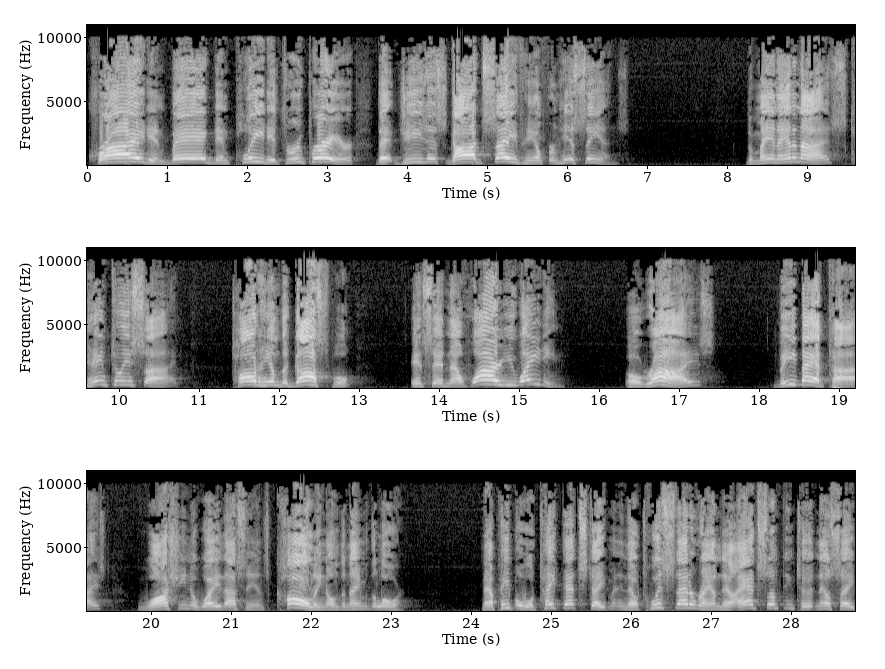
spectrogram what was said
cried and begged and pleaded through prayer that Jesus, God save him from his sins. The man Ananias came to his side, taught him the gospel, and said, Now why are you waiting? Arise, be baptized, washing away thy sins, calling on the name of the Lord. Now people will take that statement and they'll twist that around, they'll add something to it, and they'll say,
